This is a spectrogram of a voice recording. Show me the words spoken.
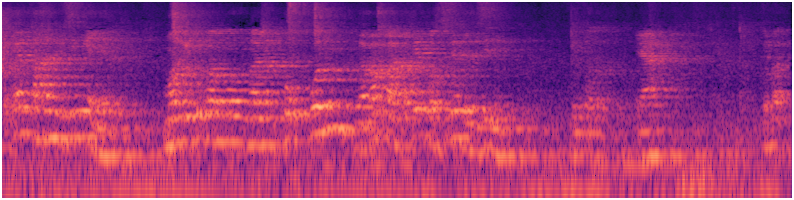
Pokoknya tahan di sini aja. Mau itu kamu nggak pun nggak apa-apa, tapi posisinya dari sini. Gitu, ya. Coba,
